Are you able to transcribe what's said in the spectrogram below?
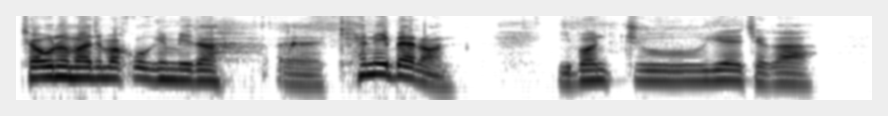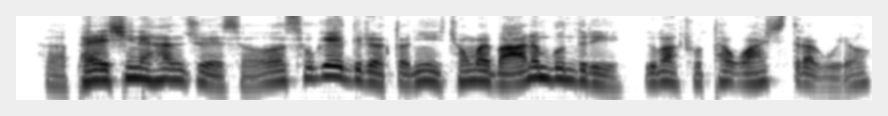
자, 오늘 마지막 곡입니다. 에, 케니 베런. 이번 주에 제가 어, 배신의 한수에서 소개해드렸더니 정말 많은 분들이 음악 좋다고 하시더라고요.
